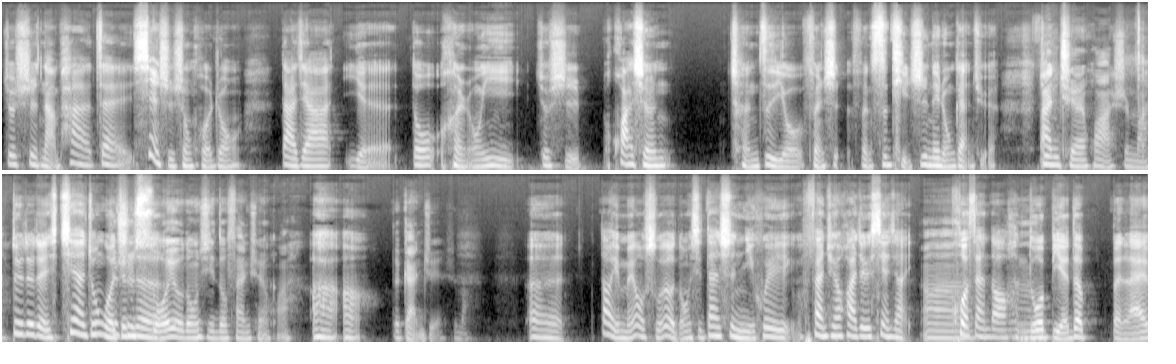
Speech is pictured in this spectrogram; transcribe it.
就是哪怕在现实生活中，大家也都很容易就是化身。成自己有粉丝粉丝体质那种感觉，饭圈化是吗？对对对，现在中国真的所有东西都饭圈化啊啊的感觉是吗？呃，倒也没有所有东西，但是你会饭圈化这个现象扩散到很多别的本来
